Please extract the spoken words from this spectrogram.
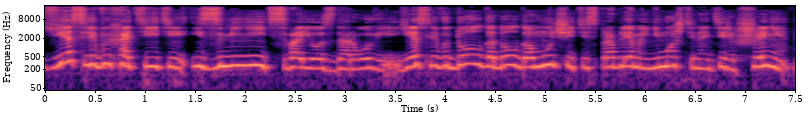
если вы хотите изменить свое здоровье, если вы долго-долго мучаетесь проблемой и не можете найти решение,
